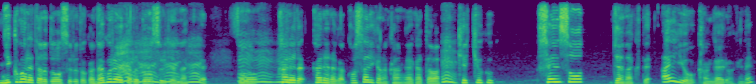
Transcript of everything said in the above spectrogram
憎まれたらどうするとか、殴られたらどうするじゃなくて、その、彼ら、彼らがコスタリカの考え方は、結局、戦争じゃなくて愛を考えるわけね。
